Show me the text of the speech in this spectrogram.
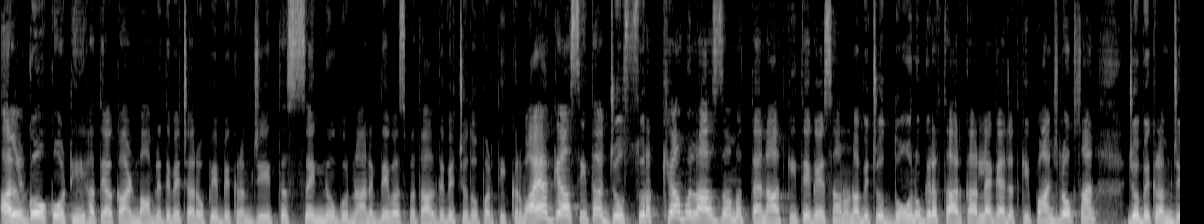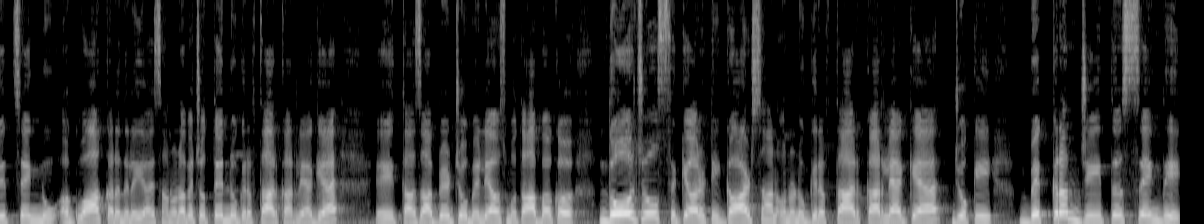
ਅਲਗੋ ਕੋਠੀ ਹੱਤਿਆਕਾਂਡ ਮਾਮਲੇ ਦੇ ਵਿੱਚ ਆਰੋਪੀ ਬਿਕਰਮਜੀਤ ਸਿੰਘ ਨੂੰ ਗੁਰੂ ਨਾਨਕ ਦੇਵ ਹਸਪਤਾਲ ਦੇ ਵਿੱਚ ਜਦੋਂ ਭਰਤੀ ਕਰਵਾਇਆ ਗਿਆ ਸੀ ਤਾਂ ਜੋ ਸੁਰੱਖਿਆ ਮੁਲਾਜ਼ਮ ਤਾਇਨਾਤ ਕੀਤੇ ਗਏ ਸਨ, ਉਹਨਾਂ ਵਿੱਚੋਂ ਦੋ ਨੂੰ ਗ੍ਰਿਫਤਾਰ ਕਰ ਲਿਆ ਗਿਆ, ਜਦਕਿ ਪੰਜ ਲੋਕ ਸਨ ਜੋ ਬਿਕਰਮਜੀਤ ਸਿੰਘ ਨੂੰ ਅਗਵਾ ਕਰਨ ਦੇ ਲਈ ਆਏ ਸਨ। ਉਹਨਾਂ ਵਿੱਚੋਂ ਤਿੰਨ ਨੂੰ ਗ੍ਰਿਫਤਾਰ ਕਰ ਲਿਆ ਗਿਆ ਹੈ। ਇਹ ਤਾਜ਼ਾ ਅਪਡੇਟ ਜੋ ਮਿਲਿਆ, ਉਸ ਮੁਤਾਬਕ ਦੋ ਜੋ ਸਿਕਿਉਰਿਟੀ ਗਾਰਡ ਸਨ, ਉਹਨਾਂ ਨੂੰ ਗ੍ਰਿਫਤਾਰ ਕਰ ਲਿਆ ਗਿਆ ਜੋ ਕਿ ਬਿਕਰਮਜੀਤ ਸਿੰਘ ਦੇ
